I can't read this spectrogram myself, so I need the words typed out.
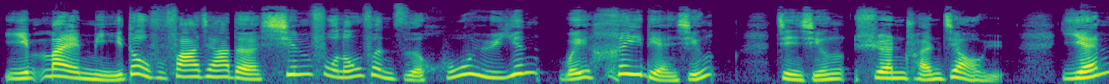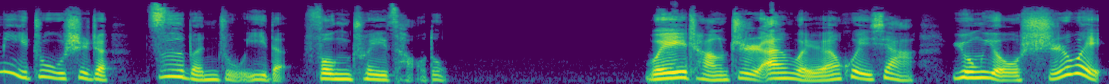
以卖米豆腐发家的新富农分子胡玉英为黑典型。进行宣传教育，严密注视着资本主义的风吹草动。围场治安委员会下拥有十位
